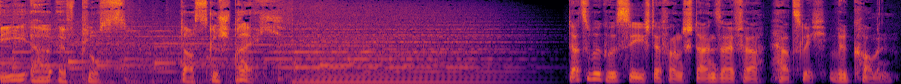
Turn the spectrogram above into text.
ERF Plus. Das Gespräch. Dazu begrüßt Sie Stefan Steinseifer herzlich willkommen.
